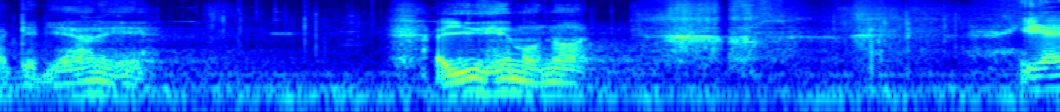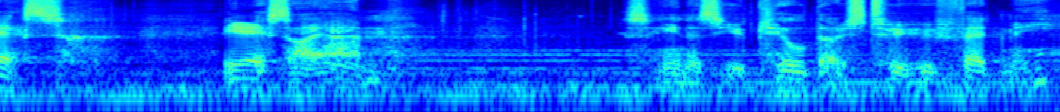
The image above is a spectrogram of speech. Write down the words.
I'd get you out of here. Are you him or not? Yes. Yes, I am. Seeing as you killed those two who fed me.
